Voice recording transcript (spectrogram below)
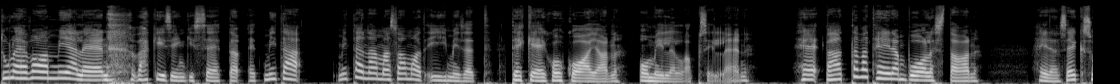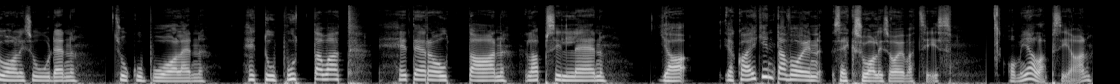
tulee vaan mieleen väkisinkin se, että, että mitä, mitä nämä samat ihmiset tekee koko ajan omille lapsilleen. He päättävät heidän puolestaan heidän seksuaalisuuden, sukupuolen. He tuputtavat heterouttaan lapsilleen ja, ja kaikin tavoin seksuaalisoivat siis omia lapsiaan.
